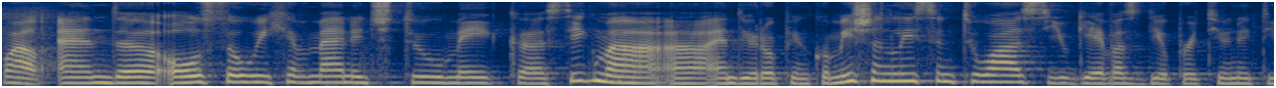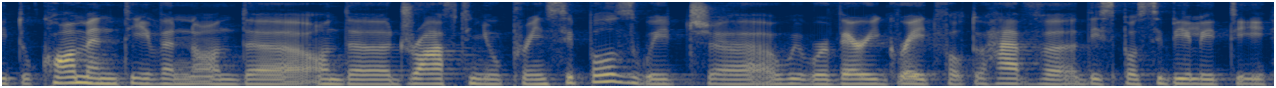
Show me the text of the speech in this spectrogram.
Well, and uh, also we have managed to make uh, Sigma uh, and the European Commission listen to us. You gave us the opportunity to comment even on the on the draft new principles, which uh, we were very grateful to have uh, this possibility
